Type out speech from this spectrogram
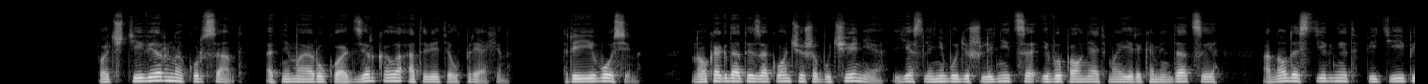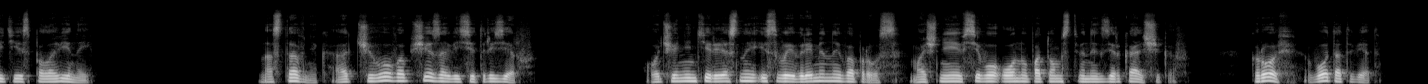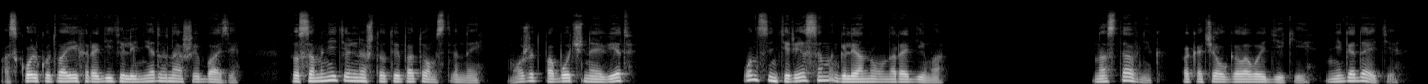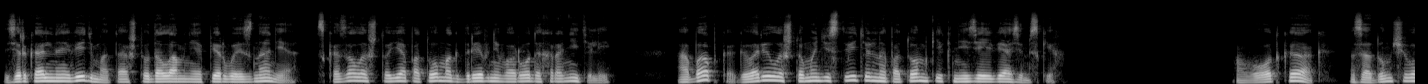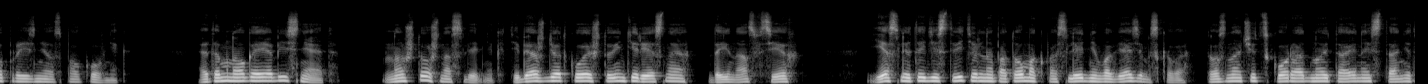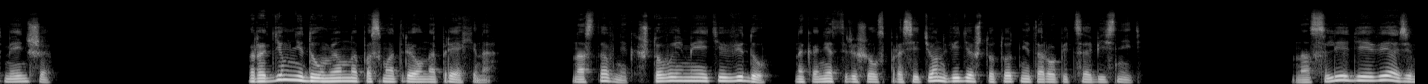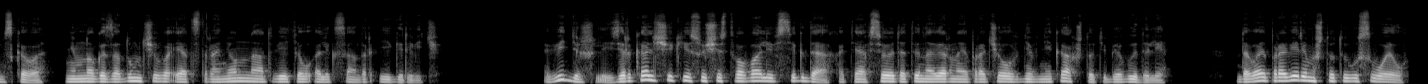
«Почти верно, курсант», – отнимая руку от зеркала, ответил Пряхин. «Три и восемь. Но когда ты закончишь обучение, если не будешь лениться и выполнять мои рекомендации, оно достигнет пяти-пяти с половиной. Наставник, от чего вообще зависит резерв? Очень интересный и своевременный вопрос. Мощнее всего он у потомственных зеркальщиков. Кровь – вот ответ. Поскольку твоих родителей нет в нашей базе, то сомнительно, что ты потомственный. Может, побочная ветвь он с интересом глянул на Родима. «Наставник», – покачал головой Дикий, – «не гадайте. Зеркальная ведьма, та, что дала мне первые знания, сказала, что я потомок древнего рода хранителей. А бабка говорила, что мы действительно потомки князей Вяземских». «Вот как», – задумчиво произнес полковник. «Это многое объясняет. Ну что ж, наследник, тебя ждет кое-что интересное, да и нас всех. Если ты действительно потомок последнего Вяземского, то значит скоро одной тайной станет меньше. Радим недоуменно посмотрел на Пряхина. «Наставник, что вы имеете в виду?» Наконец решил спросить он, видя, что тот не торопится объяснить. «Наследие Вяземского», – немного задумчиво и отстраненно ответил Александр Игоревич. Видишь ли, зеркальщики существовали всегда, хотя все это ты, наверное, прочел в дневниках, что тебе выдали. Давай проверим, что ты усвоил.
